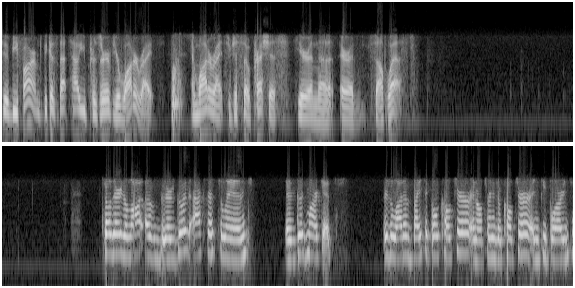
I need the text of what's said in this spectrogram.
to be farmed because that's how you preserve your water rights and water rights are just so precious here in the arid southwest So there's a lot of there's good access to land. There's good markets. There's a lot of bicycle culture and alternative culture, and people are into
